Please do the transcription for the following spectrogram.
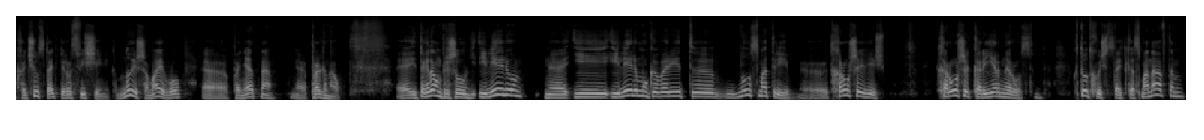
хочу стать первосвященником. Ну и Шамай его, понятно, прогнал. И тогда он пришел к Илелю, и Илель ему говорит, ну смотри, это хорошая вещь, хороший карьерный рост. Кто-то хочет стать космонавтом,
